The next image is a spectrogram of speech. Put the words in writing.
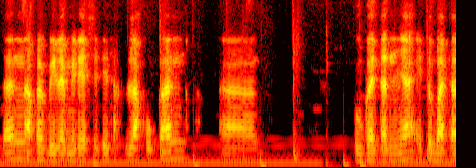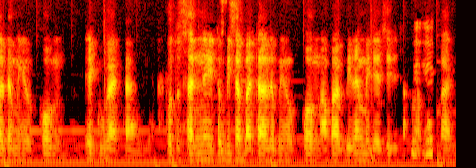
dan apabila mediasi tidak dilakukan uh, gugatannya itu batal demi hukum eh gugatan putusannya itu bisa batal demi hukum apabila mediasi tidak dilakukan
